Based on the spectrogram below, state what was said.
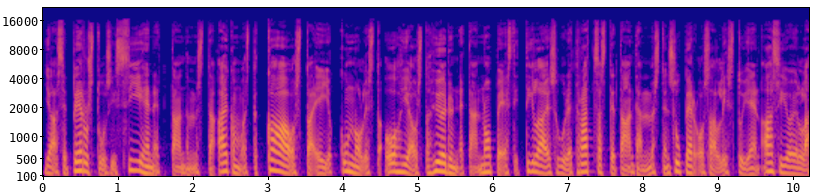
ja se perustuu siis siihen, että on tämmöistä aikamoista kaaosta, ei ole kunnollista ohjausta, hyödynnetään nopeasti tilaisuudet, ratsastetaan tämmöisten superosallistujien asioilla,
